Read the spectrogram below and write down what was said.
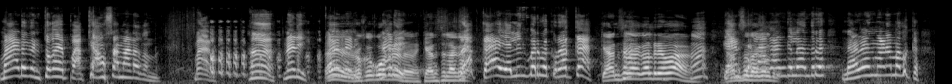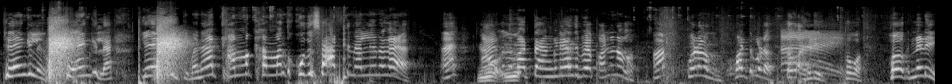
ಮಾಡೋದನ್ನ ತಗೋಯಪ್ಪ ಕೆಲಸ ಮಾಡೋದನ್ನ ಮಾಡು. ಹಾ ನಡಿ ಏ, ರೊಕ್ಕ ಕೊಡ್ರಿ ಕ್ಯಾನ್ಸಲ್ ಆಗಲ್ಲ. ರೊಕ್ಕ ಎಲ್ಲಿಂದ ಬರ್ಬೇಕು ರೊಕ್ಕ? ಕ್ಯಾನ್ಸಲ್ ಆಗಲ್ರಿ ಅವ. ಕ್ಯಾನ್ಸಲ್ ಕ್ಯಾನ್ಸಲ್ ಆಗಲ್ರಿ. ಆಗಂಗಿಲ್ಲ ಅಂದ್ರೆ ನಾವೇನ್ ಮಾಡಮ್ ಅದಕ್ಕೆ? ತಿಳಿಯಂಗಿಲ್ಲ ತಿಳಿಯಂಗಿಲ್ಲ. ಏನೈತಿ ಮನ್ಯಾಗ ಕಮ್ಮ ಕಮ್ಮ ಅಂತ ಕುದಿಸಿ ಹಾಕ್ತೀನಿ ಅಲ್ಲಿ ನಿನಗ. ಆ? ಅದನ್ನ ಮತ್ತೆ ಅಂಗಡಿ ಅಂದ್ರೆ ಬೇಕು ನಿನಗ. ಕೊಡು ಅವ್ನು ಕೊಟ್ಟು ಕೊಡು ತಗೋ ಹಿಡಿ ತಗೋ. ಹೋಗ್ ನಡಿ.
